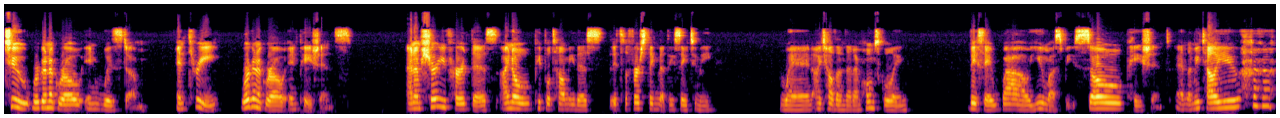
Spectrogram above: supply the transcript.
Two, we're going to grow in wisdom. And three, we're going to grow in patience. And I'm sure you've heard this. I know people tell me this. It's the first thing that they say to me when I tell them that I'm homeschooling, they say, Wow, you must be so patient. And let me tell you,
